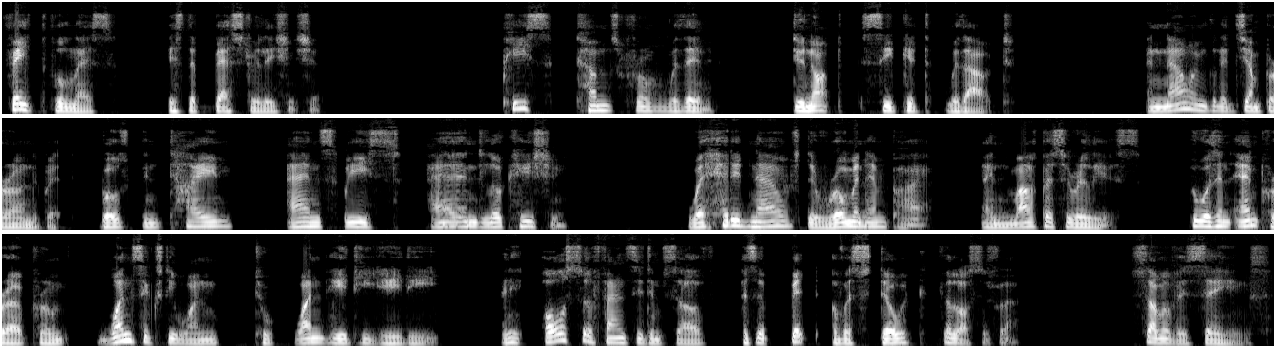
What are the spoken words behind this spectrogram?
Faithfulness is the best relationship. Peace comes from within. Do not seek it without. And now I'm going to jump around a bit, both in time and space and location. We're headed now to the Roman Empire and Marcus Aurelius, who was an emperor from 161 to 180 AD. And he also fancied himself as a bit of a Stoic philosopher. Some of his sayings.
